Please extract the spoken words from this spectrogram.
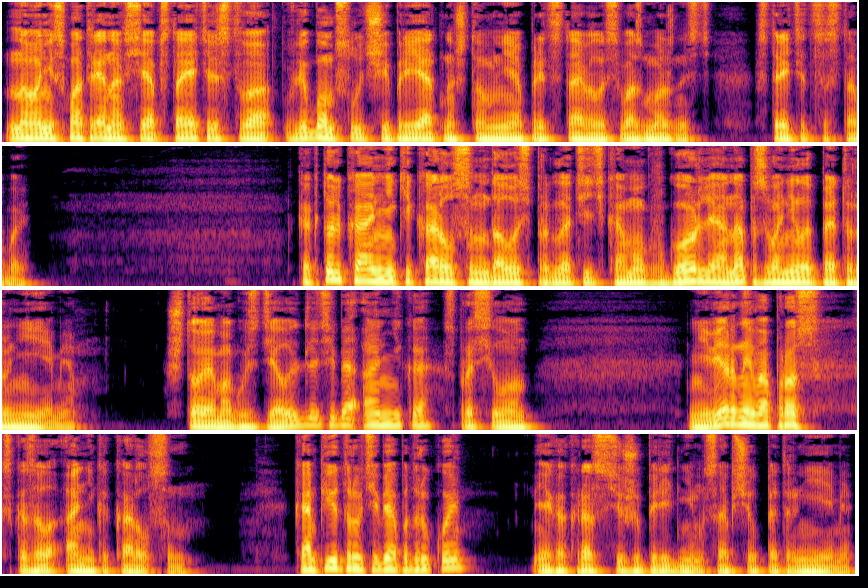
Но, несмотря на все обстоятельства, в любом случае приятно, что мне представилась возможность встретиться с тобой. Как только Аннике Карлсон удалось проглотить комок в горле, она позвонила Петеру Ниеме. «Что я могу сделать для тебя, Анника?» — спросил он. «Неверный вопрос», — сказала Анника Карлсон. «Компьютер у тебя под рукой?» «Я как раз сижу перед ним», — сообщил Петр Ниеме.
